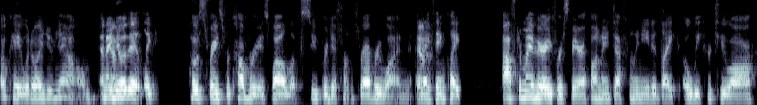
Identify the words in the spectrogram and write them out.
okay what do i do now and yep. i know that like post race recovery as well looks super different for everyone and i think like after my very first marathon, I definitely needed like a week or two off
